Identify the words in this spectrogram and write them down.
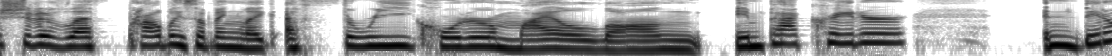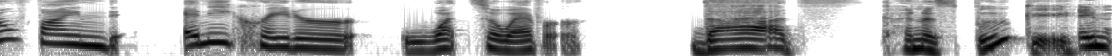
should have left probably something like a three quarter mile long impact crater. And they don't find any crater whatsoever. That's kind of spooky. In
